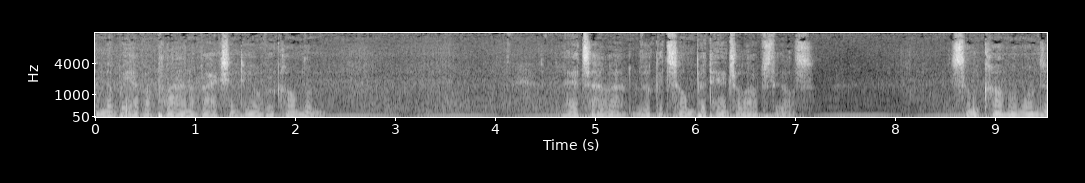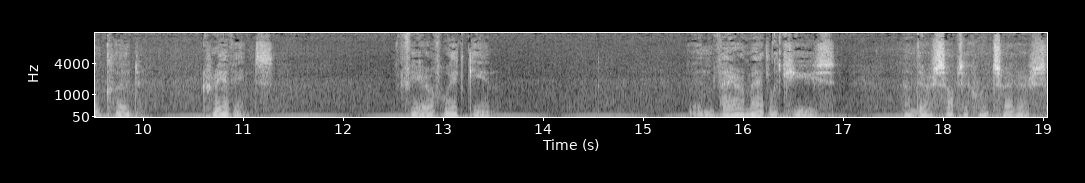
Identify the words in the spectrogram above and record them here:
and that we have a plan of action to overcome them. Let's have a look at some potential obstacles. Some common ones include cravings, fear of weight gain, environmental cues and their subsequent triggers,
